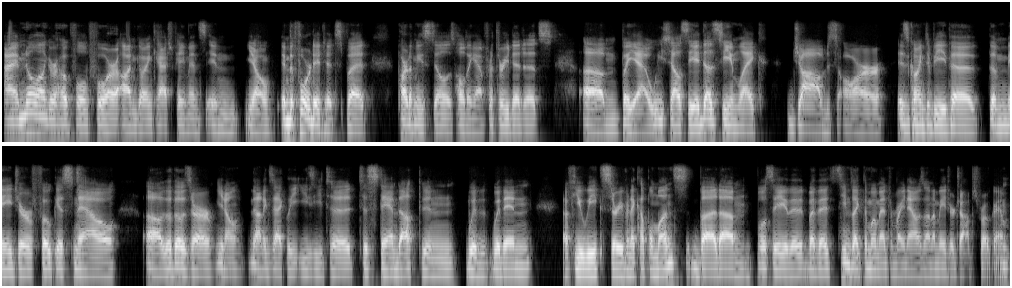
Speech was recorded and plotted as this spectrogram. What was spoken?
I'm no longer hopeful for ongoing cash payments in you know in the four digits, but part of me still is holding out for three digits. Um, but yeah, we shall see. It does seem like jobs are is going to be the the major focus now. Uh, though those are you know not exactly easy to to stand up in with within a few weeks or even a couple months. But um, we'll see. But it seems like the momentum right now is on a major jobs program.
